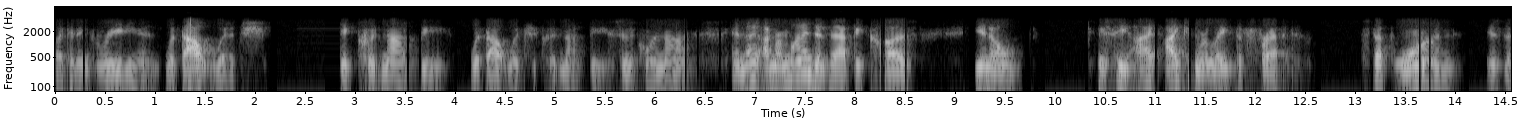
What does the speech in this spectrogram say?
like an ingredient without which it could not be, without which it could not be, sine qua non. And I'm reminded of that because, you know, you see, I, I can relate to Fred. Step one is the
